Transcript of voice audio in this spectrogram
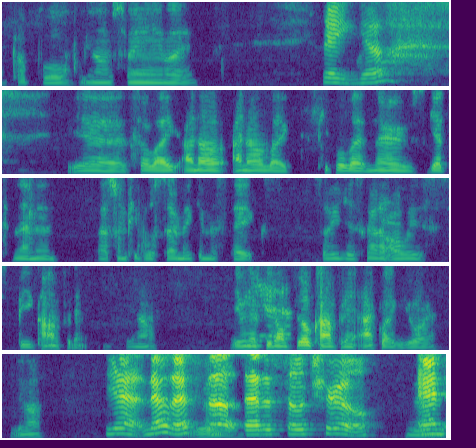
a couple, you know what I'm saying? Like There you go. Yeah, so like I know I know like people let nerves get to them and that's when people start making mistakes. So you just gotta always be confident, you know? Even if yeah. you don't feel confident, act like you are, you know? Yeah, no, that's yeah. so that is so true. Yeah. And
